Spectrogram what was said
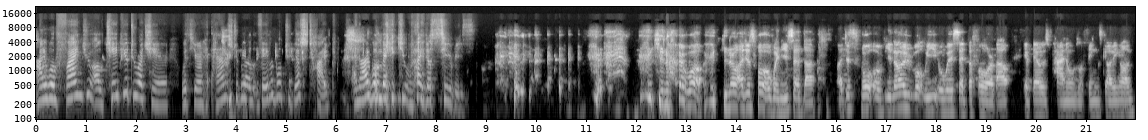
I will find you. I'll tape you to a chair with your hands to be available to just type, and I will make you write a series. you know what? You know I just thought of when you said that? I just thought of, you know what we always said before about if there was panels or things going on.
